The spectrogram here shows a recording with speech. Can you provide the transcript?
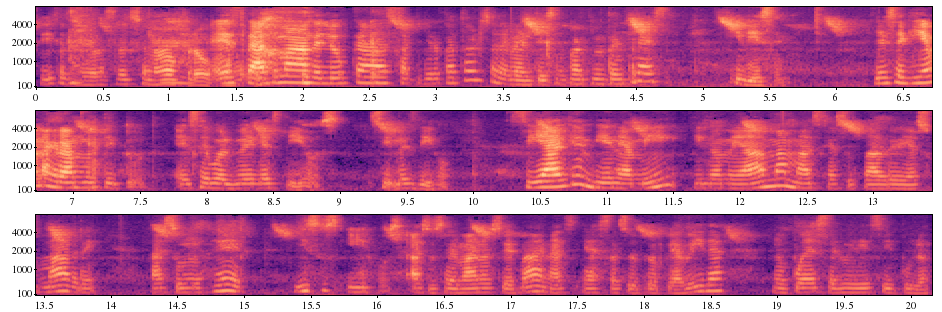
sí, que el Señor ha seleccionado, pero... Está tomada de Lucas capítulo 14, de 25 al 33, y dice, le seguía una gran multitud. Él se volvió y les dijo, sí, les dijo, si alguien viene a mí y no me ama más que a su padre y a su madre, a su mujer y sus hijos, a sus hermanos y hermanas y hasta su propia vida, no puede ser mi discípulo.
